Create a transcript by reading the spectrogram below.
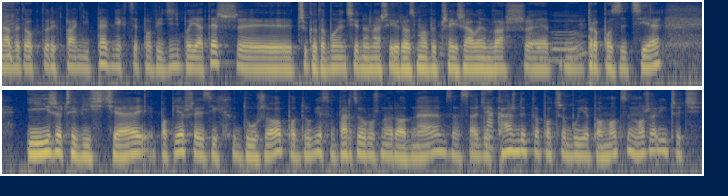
nawet, o których Pani pewnie chce powiedzieć, bo ja też y, przygotowując się do naszej rozmowy przejrzałem Wasze Mhm. propozycje i rzeczywiście po pierwsze jest ich dużo, po drugie są bardzo różnorodne. W zasadzie Tak. każdy, kto potrzebuje pomocy może liczyć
